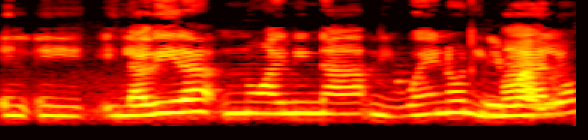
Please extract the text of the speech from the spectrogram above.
en, en, la vida no hay ni nada, ni bueno, ni, malo.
